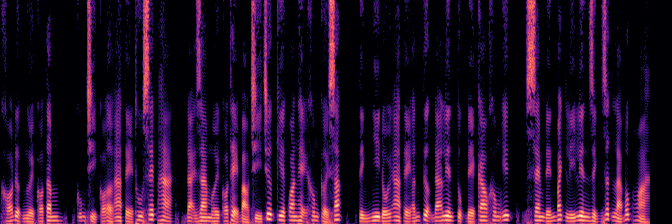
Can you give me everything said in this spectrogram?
Khó được người có tâm, cũng chỉ có ở A Tề thu xếp hạ, đại gia mới có thể bảo trì trước kia quan hệ không cởi sắc. Tình nhi đối A Tề ấn tượng đã liên tục đề cao không ít, xem đến Bách Lý Liên Dịch rất là bốc hỏa.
